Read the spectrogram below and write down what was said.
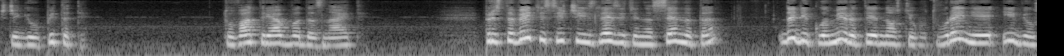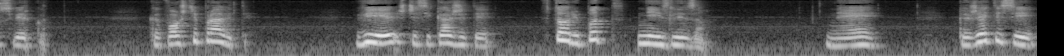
Ще ги опитате. Това трябва да знаете. Представете си, че излезете на сцената да декламирате едно стихотворение и ви освиркват. Какво ще правите? Вие ще си кажете, втори път не излизам. Не, кажете си,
